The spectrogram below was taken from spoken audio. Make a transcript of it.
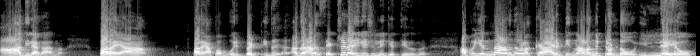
ആദില കാരണം. പറയാം. പറയാം. അപ്പം ഒരു പെട്ട് ഇത് അതാണ് സെക്ഷൽ അലിഗേഷനിലേക്ക് എത്തിയതെന്ന്. അപ്പൊ എന്താണെന്നുള്ള ക്ലാരിറ്റി നടന്നിട്ടുണ്ടോ? ഇല്ലയോ?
